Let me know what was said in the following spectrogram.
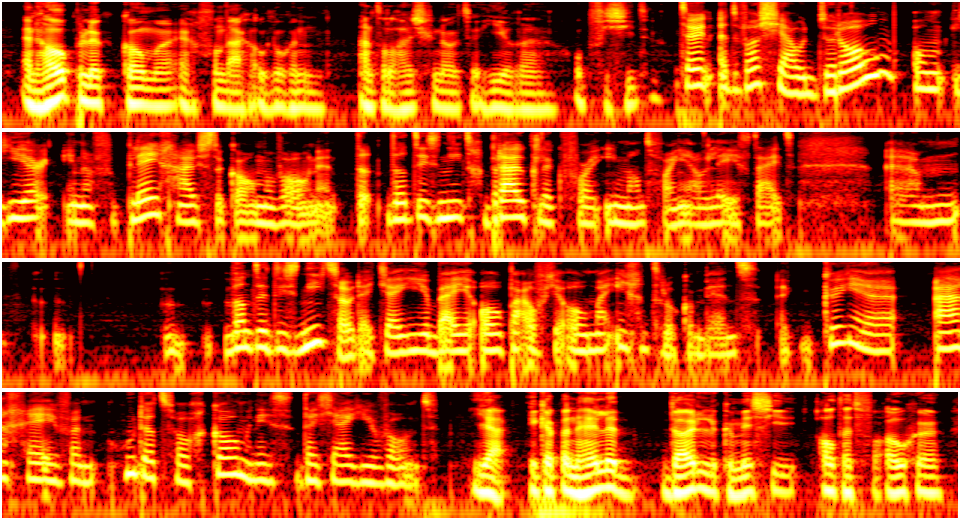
En hopelijk komen er vandaag ook nog een aantal huisgenoten hier uh, op visite. Teun, het was jouw droom om hier in een verpleeghuis te komen wonen. Dat, dat is niet gebruikelijk voor iemand van jouw leeftijd. Um, want het is niet zo dat jij hier bij je opa of je oma ingetrokken bent. Kun je aangeven hoe dat zo gekomen is dat jij hier woont? Ja, ik heb een hele duidelijke missie altijd voor ogen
